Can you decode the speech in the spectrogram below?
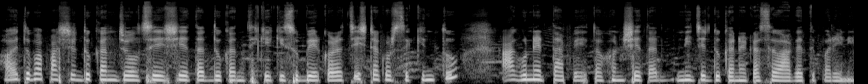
হয়তো বা পাশের দোকান জ্বলছে, সে তার দোকান থেকে কিছু বের করার চেষ্টা করছে, কিন্তু আগুনের তাপে তখন সে তার নিজের দোকানের কাছেও আগাতে পারেনি।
